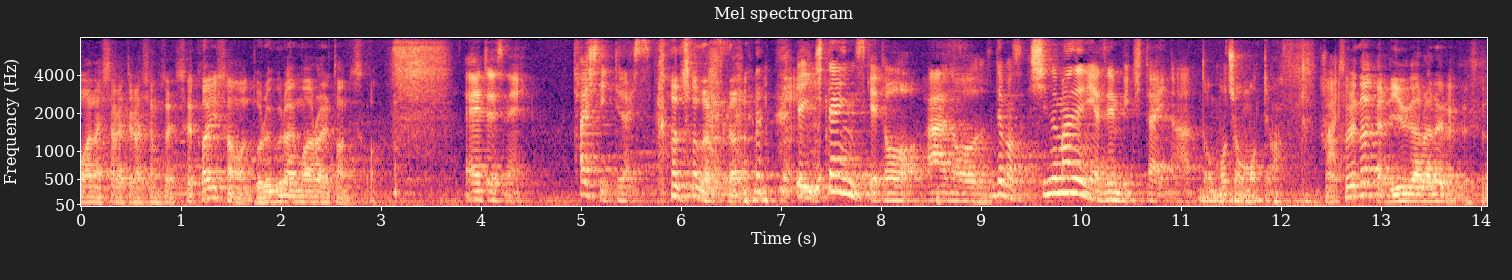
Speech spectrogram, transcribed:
お話しされてらっしゃいます。ね世界遺産はどれぐらい回られたんですか？えっ、とですね大して行ってないです。そうなんですか？いや行きたいんですけどあのでも死ぬまでには全部行きたいなともちろん思ってます、はい、それなんか理由があられるんですか？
